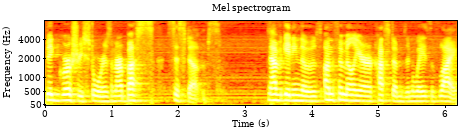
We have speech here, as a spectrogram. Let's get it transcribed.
big grocery stores and our bus systems, navigating those unfamiliar customs and ways of life.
